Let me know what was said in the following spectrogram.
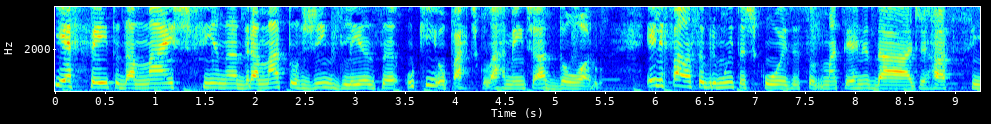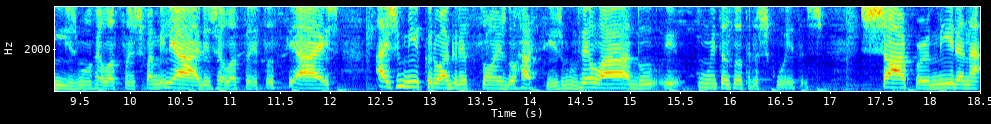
e é feito da mais fina dramaturgia inglesa, o que eu particularmente adoro. Ele fala sobre muitas coisas, sobre maternidade, racismo, relações familiares, relações sociais, as microagressões do racismo velado e muitas outras coisas. Sharper mira na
